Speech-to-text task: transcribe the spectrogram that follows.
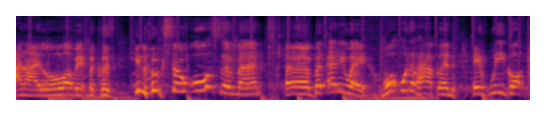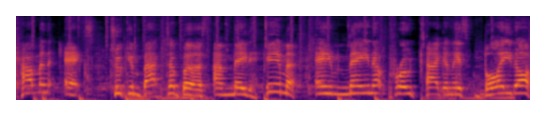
and I love it because he looks so awesome, man. Uh, but anyway, what would have happened if we got Kamen X took him back to birth and made him a main protagonist blader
